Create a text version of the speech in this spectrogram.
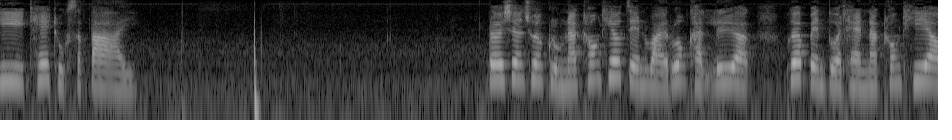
ที่เท่ทุกสไตล์ โดยเชิญชวนกลุ่มนักท่องเที่ยวเจน Y ร่วมคัดเลือก เพื่อเป็นตัวแทนนักท่องเที่ยว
